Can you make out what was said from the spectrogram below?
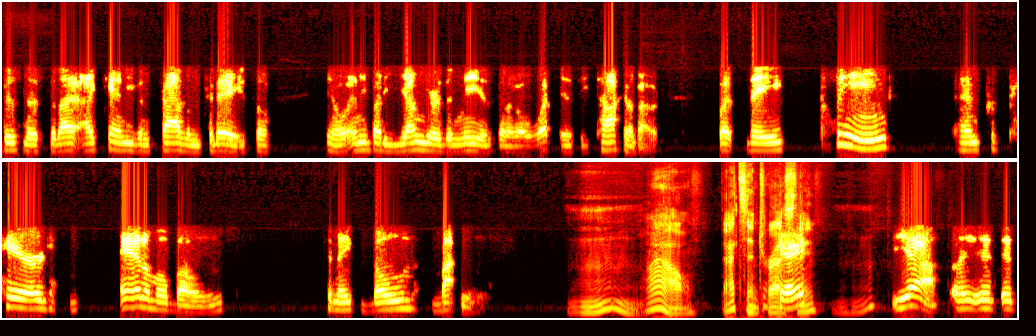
business that I, I can't even fathom today. So, you know, anybody younger than me is going to go, "What is he talking about?" But they cleaned and prepared animal bones to make bone buttons. Mm. Wow. That's interesting. hmm Yeah, uh, it, it's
